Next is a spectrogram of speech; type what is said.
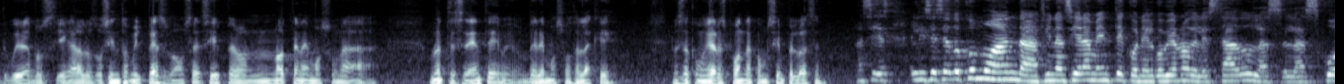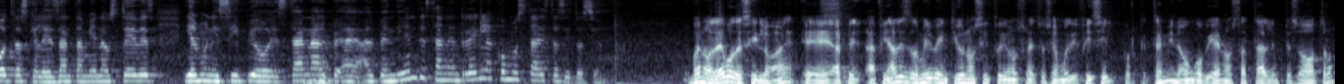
pudiéramos llegar a los 200 mil pesos, vamos a decir, pero no tenemos una, un antecedente, veremos, ojalá que nuestra comunidad responda como siempre lo hacen. Así es. licenciado, ¿cómo anda financieramente con el gobierno del estado? Las, las cuotas que les dan también a ustedes y el municipio, ¿están al, al pendiente? ¿Están en regla? ¿Cómo está esta situación? Bueno, debo decirlo, ¿eh? eh a, finales de 2021 sí tuvimos una situación muy difícil porque terminó un gobierno estatal, empezó otro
